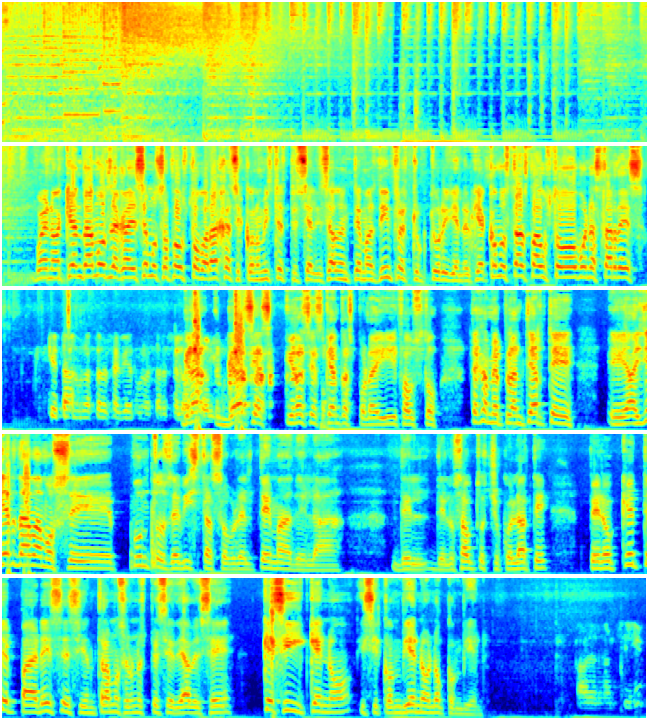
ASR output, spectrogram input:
Bueno, aquí andamos. Le agradecemos a Fausto Barajas, economista especializado en temas de infraestructura y energía. ¿Cómo estás, Fausto? Buenas tardes. ¿Qué tal? Buenas tardes, Javier. Buenas tardes. Gra gracias, gracias que andas por ahí, Fausto. Déjame plantearte, eh, ayer dábamos eh, puntos de vista sobre el tema de, la, del, de los autos chocolate, pero ¿qué te parece si entramos en una especie de ABC? ¿Qué sí y qué no? Y si conviene o no conviene. Adelante, sí.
